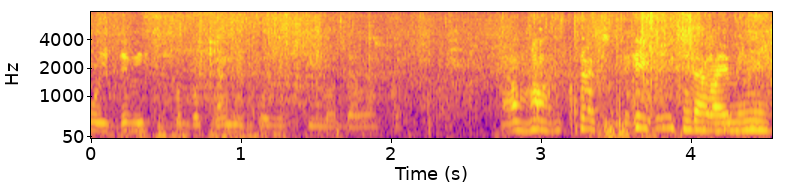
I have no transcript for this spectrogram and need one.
Ой, дивись, щоб оце не полетіло далеко. Ага, так ти. Давай мені.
